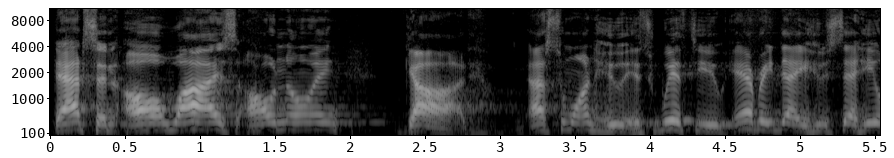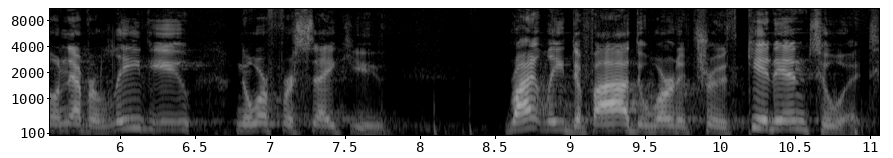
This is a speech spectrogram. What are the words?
That's an all wise, all knowing God. That's the one who is with you every day, who said He will never leave you nor forsake you. Rightly divide the word of truth, get into it.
